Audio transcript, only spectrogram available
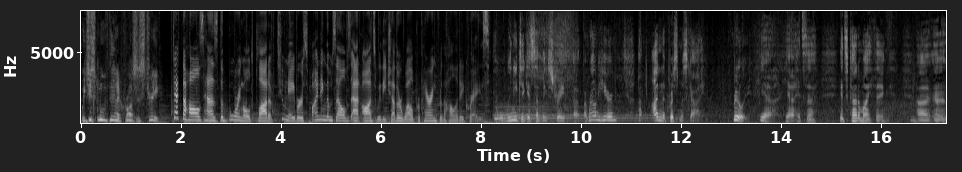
We just moved in across the street. Deck the Halls has the boring old plot of two neighbors finding themselves at odds with each other while preparing for the holiday craze. We need to get something straight. Uh, around here, I- I'm the Christmas guy. Really? Yeah, yeah. It's uh, it's kind of my thing. Uh, uh,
